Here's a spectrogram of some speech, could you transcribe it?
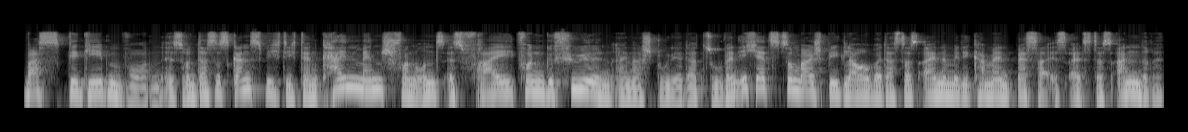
was gegeben worden ist. Und das ist ganz wichtig, denn kein Mensch von uns ist frei von Gefühlen einer Studie dazu. Wenn ich jetzt zum Beispiel glaube, dass das eine Medikament besser ist als das andere,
